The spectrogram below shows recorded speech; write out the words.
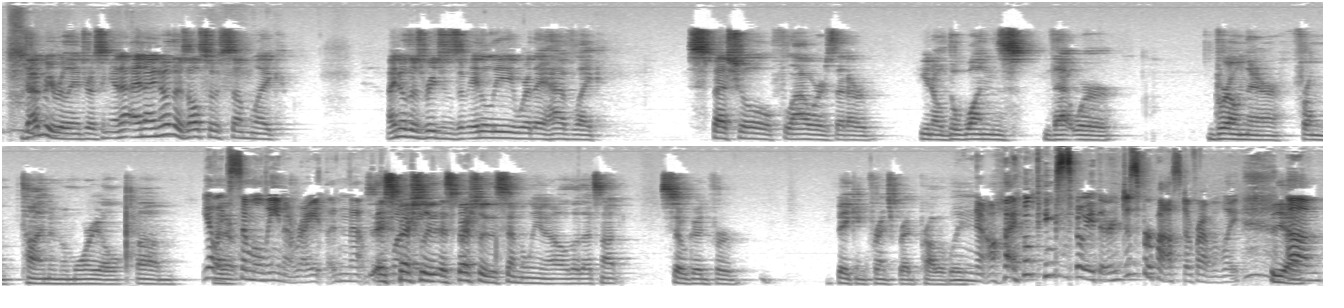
That'd be really interesting. And and I know there's also some like I know there's regions of Italy where they have like special flours that are, you know, the ones that were grown there from time immemorial. Um, yeah, like semolina, right? And that especially especially the semolina, although that's not so good for baking French bread probably. No, I don't think so either. Just for pasta, probably. Yeah. Um,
